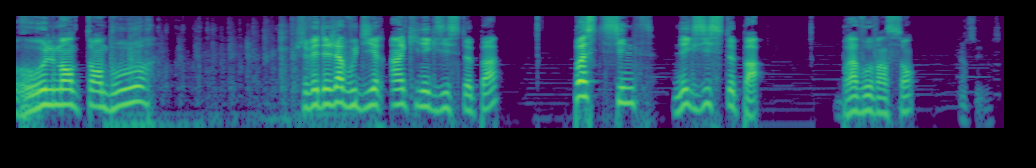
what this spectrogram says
roulement de tambour. Je vais déjà vous dire un qui n'existe pas. Post-synth n'existe pas. Bravo Vincent. Merci, merci.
